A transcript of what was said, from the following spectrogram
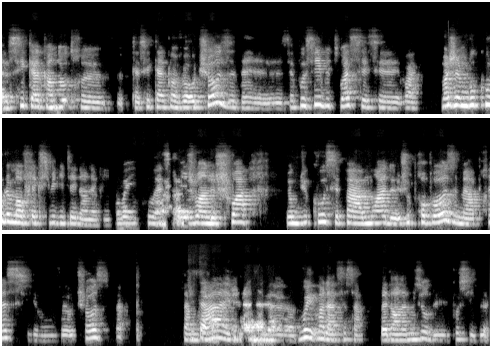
euh, si quelqu'un d'autre, euh, si quelqu'un veut autre chose, ben, c'est possible. Tu vois, c'est, c'est, ouais. Moi, j'aime beaucoup le mot flexibilité dans la vie. Oui. ça rejoint le choix. Donc, du coup, c'est pas à moi de, je propose, mais après, si on veut autre chose, ben, ça me va. Et, euh, oui, voilà, c'est ça. Ben, dans la mesure du possible.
